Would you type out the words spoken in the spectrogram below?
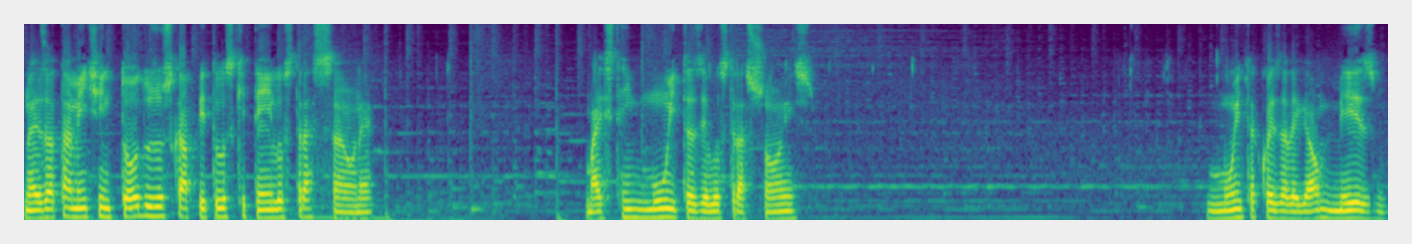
Não é exatamente em todos os capítulos que tem ilustração, né? Mas tem muitas ilustrações. Muita coisa legal mesmo.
